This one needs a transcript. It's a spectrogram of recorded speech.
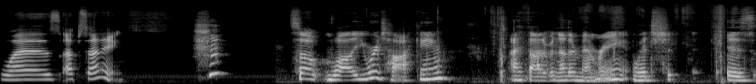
was upsetting. So while you were talking, I thought of another memory, which is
